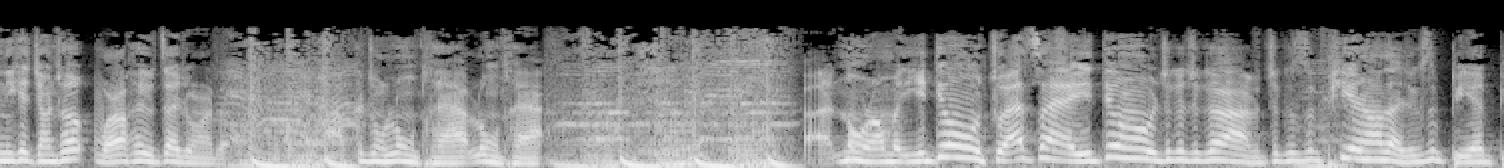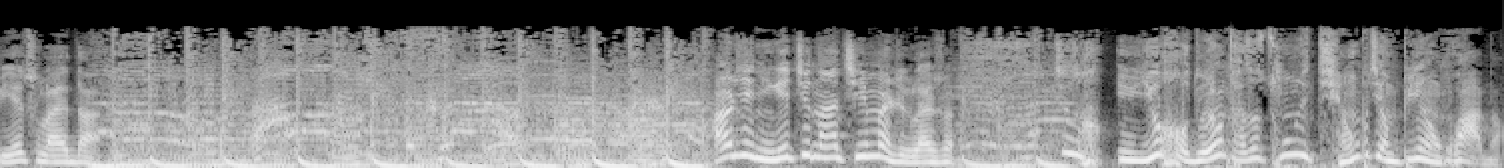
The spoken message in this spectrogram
你看，经常网上还有这种的啊，各种论坛论坛。啊，弄人们一定要转载，一定要这个这个，这个是骗人的，这个是编编出来的。而且你看，就拿前面这个来说，就是有有好多人他是从来听不进别人话的，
